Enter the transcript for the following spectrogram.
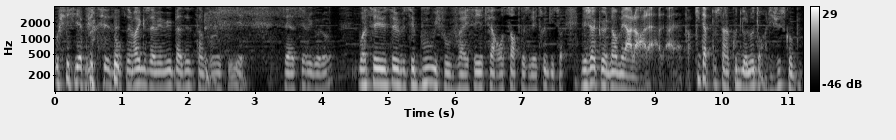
Oui, il y a plus de saison. C'est vrai que j'avais vu passer cette info aussi. C'est assez rigolo. Bon, c'est c'est bout. Il faut, faut essayer de faire en sorte que les trucs ils soient. Déjà que non mais alors là, là, attends, quitte à pousser un coup de gueule, autant aller jusqu'au bout.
